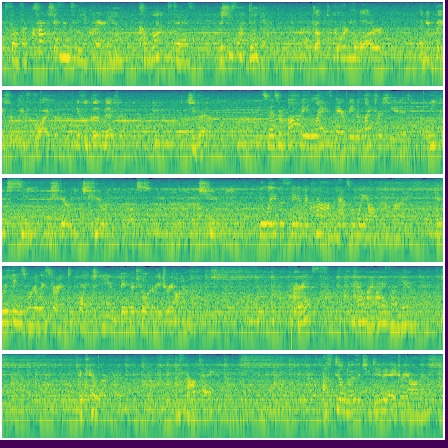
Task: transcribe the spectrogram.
and she tips over, crashes into the aquarium, collapses, but she's not dead yet. Drop the cord in the water, and you basically fry her. If for good measure, she drowned. So as her body lays there being electrocuted, We could see Sherry cheering for us. Cheering. you leave the scene of the crime, and that's when we all come running. Everything's really starting to point to you being the killer, Adriana. Chris, I got my eyes on you. The killer is Dontae. I still know that you did it, Adriana.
